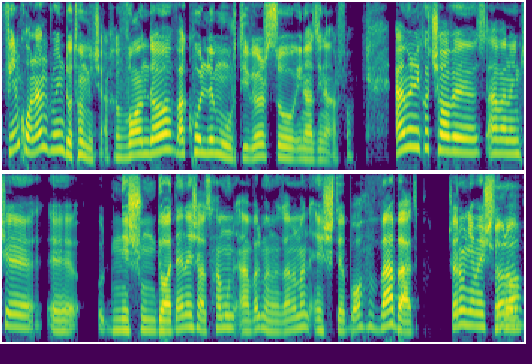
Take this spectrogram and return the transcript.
فیلم کلا روی این دوتا میچرخه واندا و کل مورتیورس و این از این حرفا امریکا چاوز اولا که نشون دادنش از همون اول به نظر من اشتباه و بد بود چرا میگم اشتباه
